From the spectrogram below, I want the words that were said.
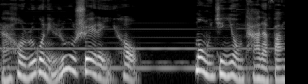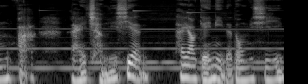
然后如果你入睡了以后，梦境用它的方法来呈现它要给你的东西。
